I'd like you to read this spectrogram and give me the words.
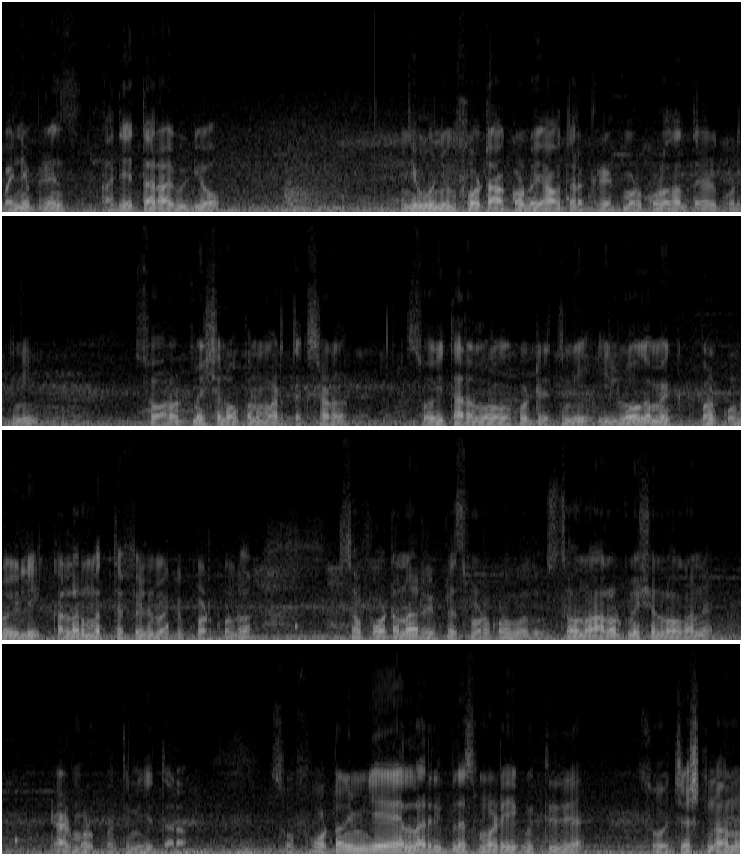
ಬನ್ನಿ ಫ್ರೆಂಡ್ಸ್ ಅದೇ ಥರ ವಿಡಿಯೋ ನೀವು ನಿಮ್ಮ ಫೋಟೋ ಹಾಕ್ಕೊಂಡು ಯಾವ ಥರ ಕ್ರಿಯೇಟ್ ಮಾಡ್ಕೊಳ್ಳೋದು ಅಂತ ಹೇಳ್ಕೊಡ್ತೀನಿ. ಸೊ ಅಲೌಟ್ ಮೆಷಿನ್ ಓಪನ್ ಮಾಡಿದ ತಕ್ಷಣ ಸೊ ಈ ಥರ ಲೋಗೋ ಕೊಟ್ಟಿರ್ತೀನಿ. ಈ ಲೋಗೋ ಕ್ಲಿಕ್ ಮಾಡಿಕೊಂಡು, ಇಲ್ಲಿ ಕಲರ್ ಮತ್ತು ಫಿಲ್ ಮೇಕಪ್ ಮಾಡಿಕೊಂಡು ಸೊ ಫೋಟೋನ ರಿಪ್ಲೇಸ್ ಮಾಡ್ಕೊಳ್ಬೋದು. ಸೊ ನಾನು ಅಲೌಟ್ ಮೆಷಿನ್ ಲೋಗೋನೇ ಆ್ಯಡ್ ಮಾಡ್ಕೊತೀನಿ ಈ ಥರ ಸೊ ಫೋಟೋ ನಿಮಗೆ ಎಲ್ಲ ರಿಪ್ಲೇಸ್ ಮಾಡಿ ಗೊತ್ತಿದೆ. ಸೊ ಜಸ್ಟ್ ನಾನು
